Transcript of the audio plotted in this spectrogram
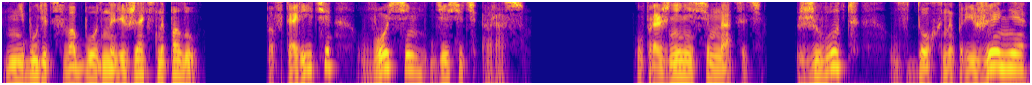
не будет свободно лежать на полу. Повторите 8-10 раз. Упражнение 17. Живот, вдох напряжения,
